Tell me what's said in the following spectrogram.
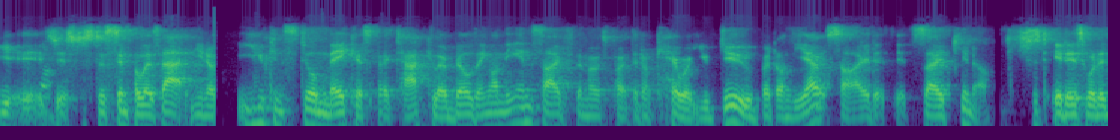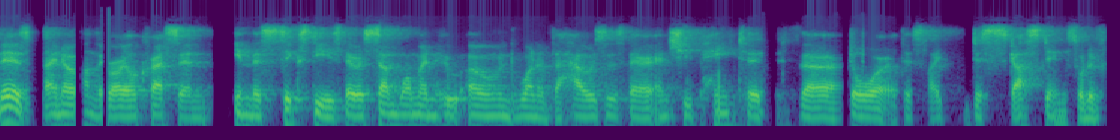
It's just, just as simple as that. You know, you can still make a spectacular building on the inside for the most part. They don't care what you do but on the outside it, it's like you know it's just it is what it is. I know on the royal crescent in the 60s there was some woman who owned one of the houses there and she painted the door this like disgusting sort of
